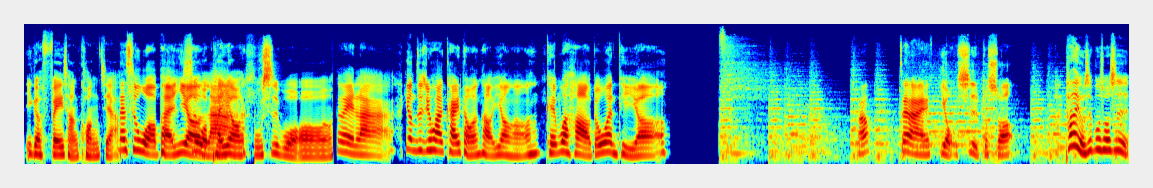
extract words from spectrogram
一个非常框架。那是我朋友，是我朋友，不是我哦。对啦，用这句话开头很好用哦，可以问好多问题哦。好。再来有事不说，他的有事不说是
